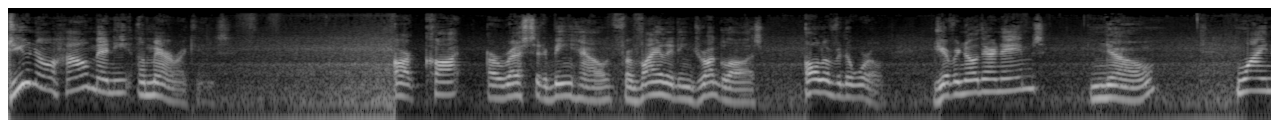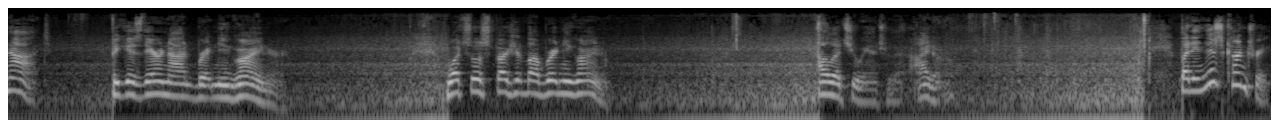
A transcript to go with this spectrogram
Do you know how many Americans are caught, arrested, or being held for violating drug laws all over the world? Do you ever know their names? No. Why not? Because they're not Brittney Griner. What's so special about Brittney Griner? I'll let you answer that. I don't know. But in this country,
